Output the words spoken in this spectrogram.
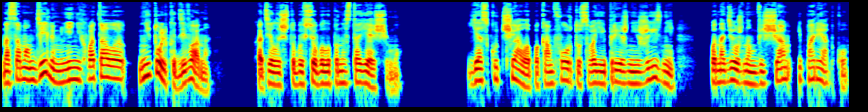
На самом деле мне не хватало не только дивана. Хотелось, чтобы все было по-настоящему. Я скучала по комфорту своей прежней жизни, по надежным вещам и порядку.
